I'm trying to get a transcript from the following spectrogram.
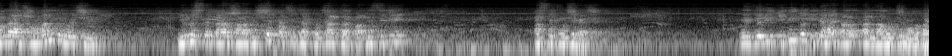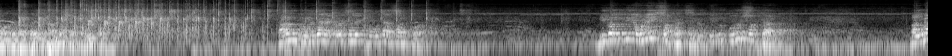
আমরা সম্মানিত হয়েছি ইউনেস্কোর দ্বারা সারা বিশ্বের কাছে যা প্রচার যার পাবলিসিটি আজকে পৌঁছে গেছে। এর যদি কৃতিত্ব দিতে হয়, কারণ তার নাম হচ্ছে মমতা বন্দ্যোপাধ্যায় কারণ দু হাজার এগারো সালে ক্ষমতা আসার পর, বিগত দিনে অনেক সরকার ছিল, কিন্তু কোন সরকার বাংলা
